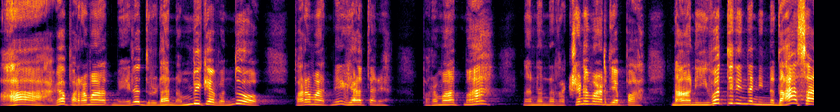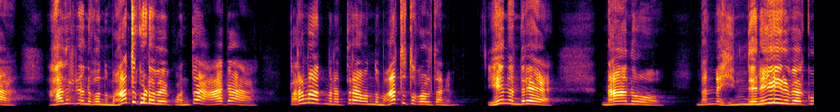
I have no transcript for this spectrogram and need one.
ಆಗ ಪರಮಾತ್ಮ ಮೇಲೆ ದೃಢ ನಂಬಿಕೆ ಬಂದು ಪರಮಾತ್ಮನಿಗೆ ಹೇಳ್ತಾನೆ, ಪರಮಾತ್ಮ, ನನ್ನನ್ನು ರಕ್ಷಣೆ ಮಾಡಿದ್ಯಪ್ಪ. ನಾನು ಇವತ್ತಿನಿಂದ ನಿನ್ನ ದಾಸ. ಆದರೆ ನನಗೊಂದು ಮಾತು ಕೊಡಬೇಕು ಅಂತ. ಆಗ ಪರಮಾತ್ಮನ ಹತ್ರ ಒಂದು ಮಾತು ತಗೊಳ್ತಾನೆ. ಏನಂದರೆ, ನಾನು ನನ್ನ ಹಿಂದೆನೇ ಇರಬೇಕು.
